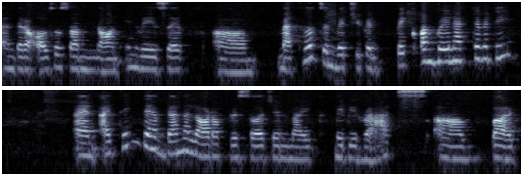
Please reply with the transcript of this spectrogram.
and there are also some non invasive um, methods in which you can pick on brain activity. And I think they have done a lot of research in like maybe rats, uh, but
